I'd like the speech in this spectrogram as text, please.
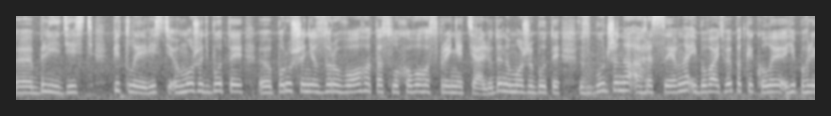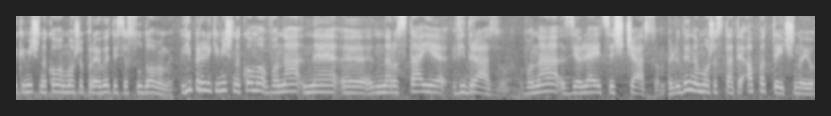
е, блідість, пітливість, можуть бути порушення зорового та слухового сприйняття. Людина може бути збуджена, агресивна, і бувають випадки, коли гіпоглікемічна кома може проявитися судомами. Гіперглікемічна кома вона не е, наростає відразу, вона з'являється з часом. Людина може стати апатичною,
